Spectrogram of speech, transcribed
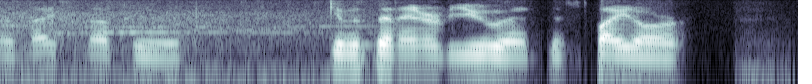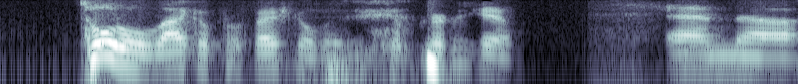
uh, nice enough to give us that interview, uh, despite our total lack of professionalism compared to him. And uh,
